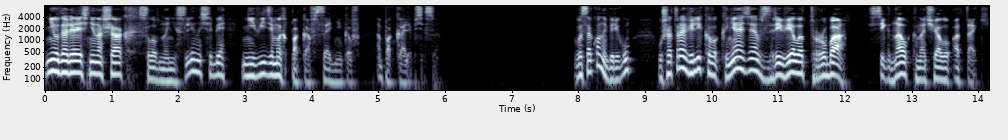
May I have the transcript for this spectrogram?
не удаляясь ни на шаг, словно несли на себе невидимых пока всадников апокалипсиса. Высоко на берегу у шатра великого князя взревела труба, сигнал к началу атаки.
